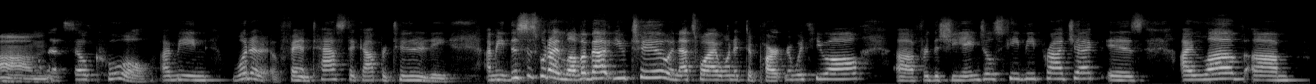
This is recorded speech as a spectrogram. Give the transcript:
Um, oh, that's so cool. I mean, what a fantastic opportunity. I mean, this is what I love about you too, and that's why I wanted to partner with you all uh, for the She Angels TV project. Is I love, um,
